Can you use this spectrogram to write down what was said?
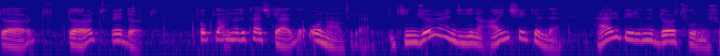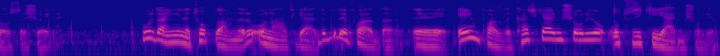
4, 4 ve 4. Toplamları kaç geldi? 16 geldi. İkinci öğrenci yine aynı şekilde her birini 4 vurmuş olsa şöyle. Buradan yine toplamları 16 geldi. Bu defa da e, en fazla kaç gelmiş oluyor? 32 gelmiş oluyor.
